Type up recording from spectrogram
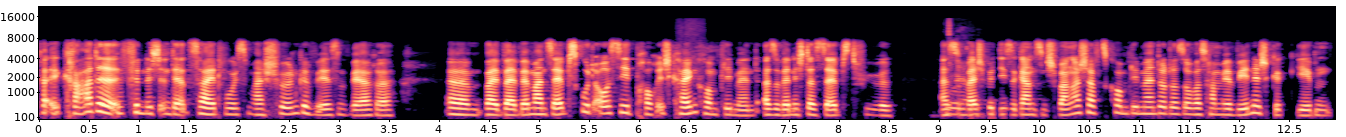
gerade finde ich in der Zeit, wo es mal schön gewesen wäre, ähm, weil, weil wenn man selbst gut aussieht, brauche ich kein Kompliment. Also wenn ich das selbst fühle. Also ja. zum Beispiel diese ganzen Schwangerschaftskomplimente oder sowas haben mir wenig gegeben.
